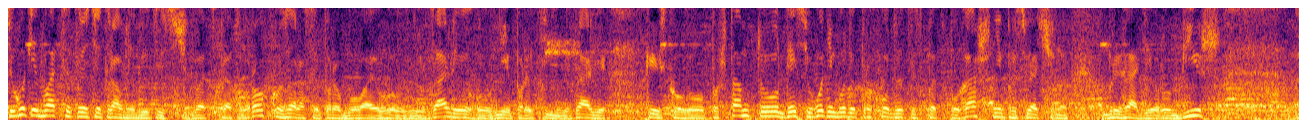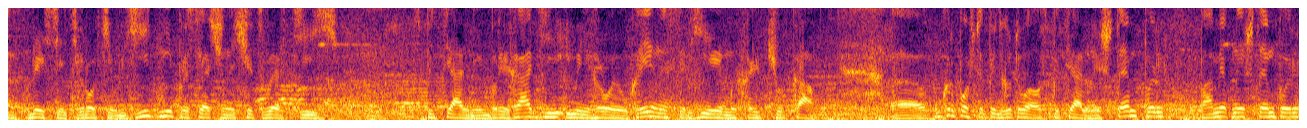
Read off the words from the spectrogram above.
Сьогодні 23 травня 2025 року. Зараз я перебуваю в головній залі, головній операційній залі Київського поштамту, де сьогодні буде проходити спецпогашення, присвячене бригаді Рубіж. Е, 10 років гідні, присвячене 4-й спеціальній бригаді імені Героя України Сергія Михальчука. Е, Укрпошта підготувала спеціальний штемпель, пам'ятний штемпель,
